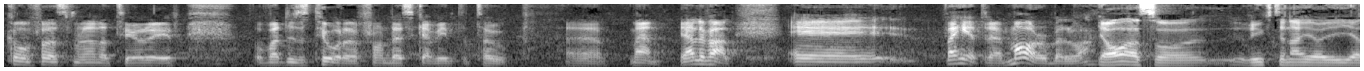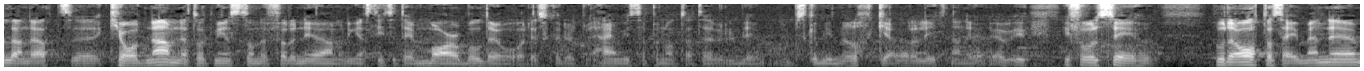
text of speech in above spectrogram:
kom först med denna teori. Och vad du tog den från, det ska vi inte ta upp. Eh, men i alla fall. Eh, vad heter det? Marble va? Ja, alltså ryktena gör ju gällande att eh, kodnamnet åtminstone för det nya användargränssnittet är Marble då. Och det skulle hänvisa på något att det ska bli mörkare eller liknande. Vi får väl se hur, hur det artar sig. Men eh,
